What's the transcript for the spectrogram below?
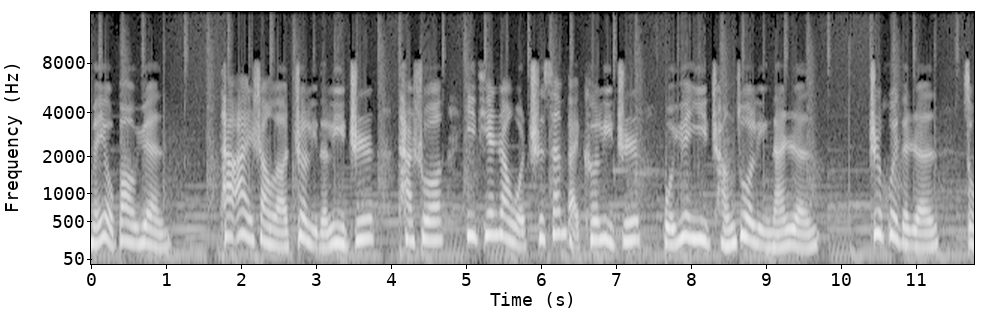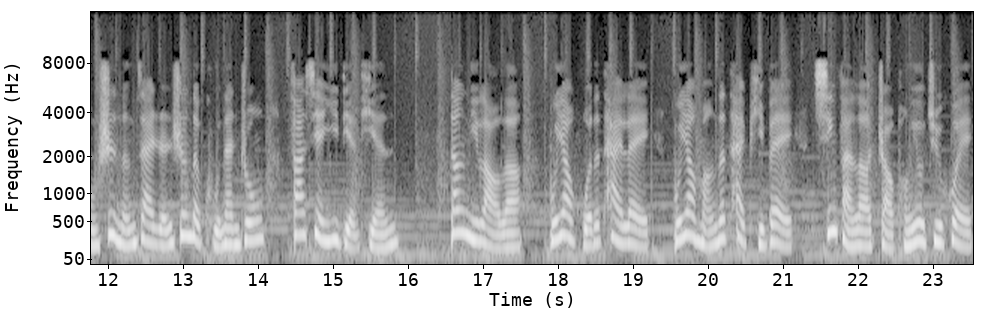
没有抱怨，他爱上了这里的荔枝。他说：“一天让我吃三百颗荔枝，我愿意常做岭南人。”智慧的人总是能在人生的苦难中发现一点甜。当你老了，不要活得太累，不要忙得太疲惫。心烦了找朋友聚会，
